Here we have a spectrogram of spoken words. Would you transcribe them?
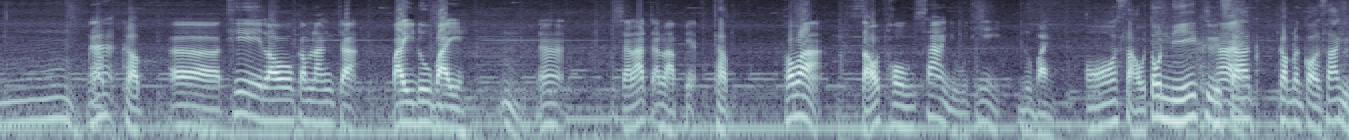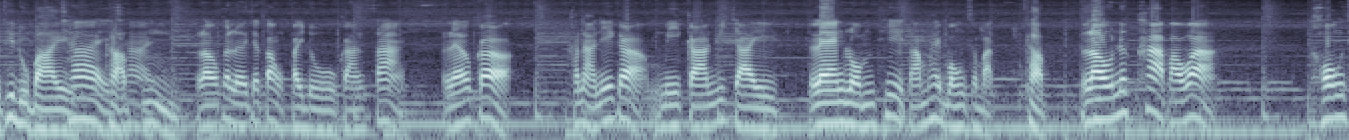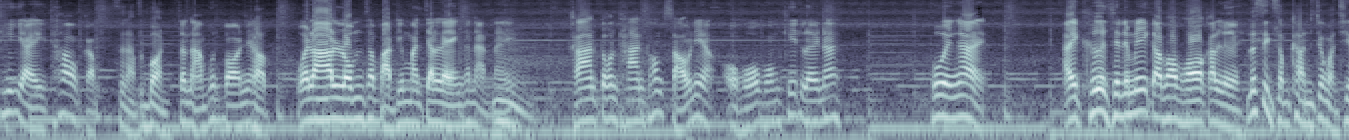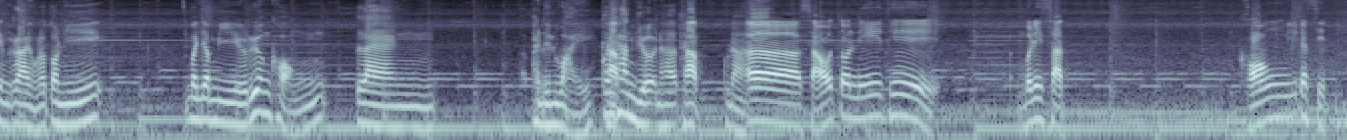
นะครับเอ่อที่เรากำลังจะไปดูใบอืมนะฮะสหรัฐอาหรับเนี่ยครับเพราะว่าเสาธงสร้างอยู่ที่ดูไบ อ๋อเสาต้นนี้คือใช่ สร้างกำลังก่อสร้างอยู่ที่ดูไบใช่ครับใช่อืมเราก็เลยจะต้องไปดูการสร้าง แล้วก็ขณะนี้ก็มีการวิจัยแรงลมที่ทำให้บงสะบัด ครับ เรานึกภาพเอาว่า ธงที่ใหญ่เท่ากับสนามฟุตบอล สนามฟุตบอลเนี่ยครับ เวลาลมสะบัดนี่มันจะแรงขนาดไหน อืมคานต้นทานของเสาเนี่ยโอ้โห ผมคิดเลยนะพูดง่ายๆไอ้คลื่นสึนามิก็พอๆกันเลย และสิ่งสำคัญจังหวัดเชียงรายของเราตอนนี้ มันจะมีเรื่องของแรงแผ่นดินไหวค่อนข้างเยอะนะครับครับ คุณอา เอ่อเสาต้นนี้ที่บริษัทของลิขสิทธิ์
